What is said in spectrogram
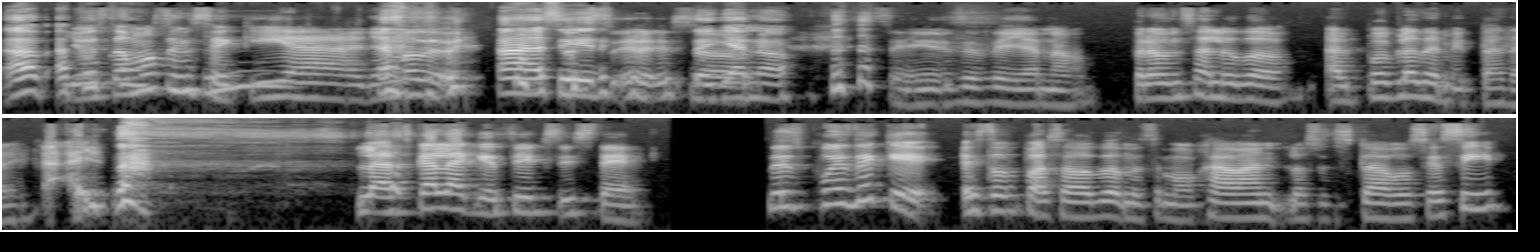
¿A, yo estamos en sequía, ya no debe Ah, sí, eso. De ya no. Sí, sí, sí, ya no. Pero un saludo al pueblo de mi padre. Ay. La escala que sí existe. Después de que estos pasados donde se mojaban los esclavos y así,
